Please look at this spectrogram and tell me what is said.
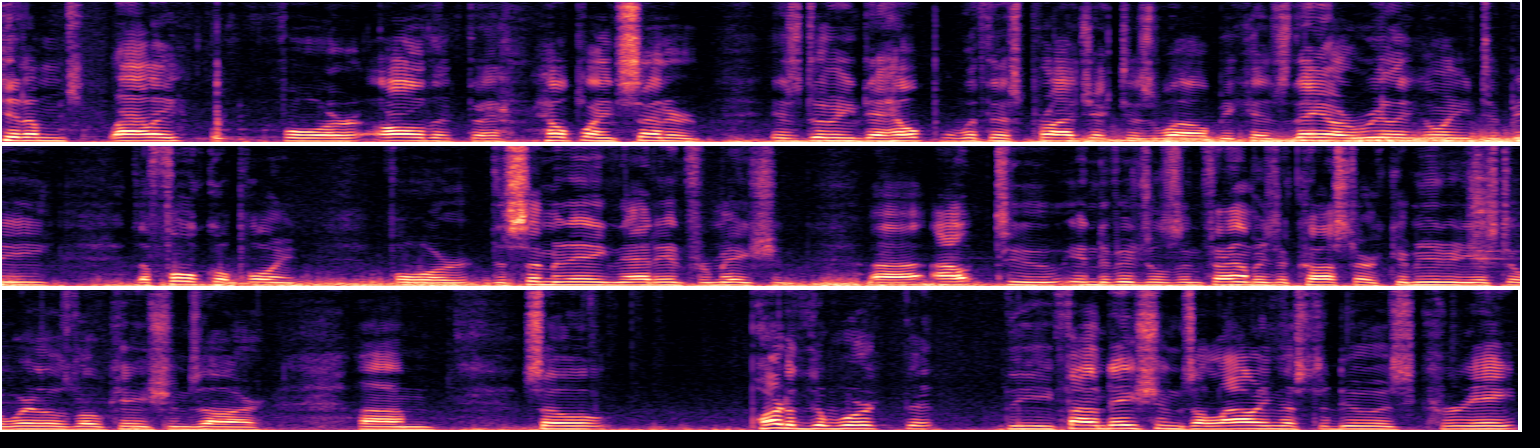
Kittams Lalley for all that the Helpline Center is doing to help with this project as well because they are really going to be the focal point for disseminating that information uh, out to individuals and families across our community as to where those locations are. Um, so part of the work that the foundation's allowing us to do is create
